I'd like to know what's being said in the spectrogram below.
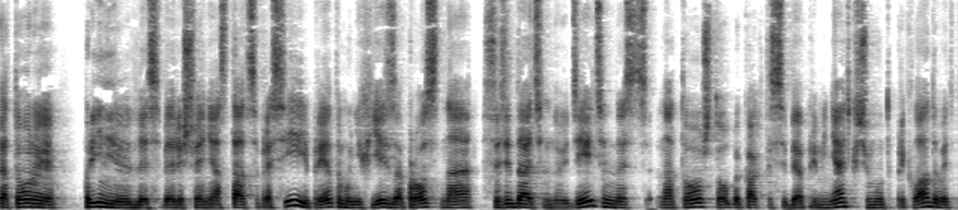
которые приняли для себя решение остаться в России, и при этом у них есть запрос на созидательную деятельность, на то, чтобы как-то себя применять, к чему-то прикладывать.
